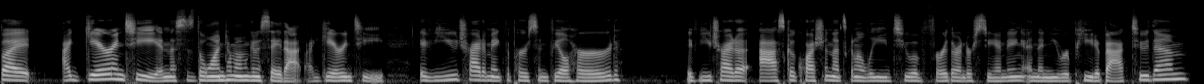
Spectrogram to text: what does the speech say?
but I guarantee, and this is the one time I'm going to say that, I guarantee if you try to make the person feel heard, if you try to ask a question that's going to lead to a further understanding and then you repeat it back to them,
